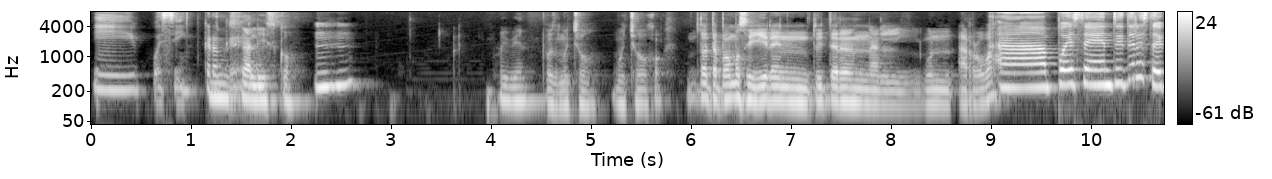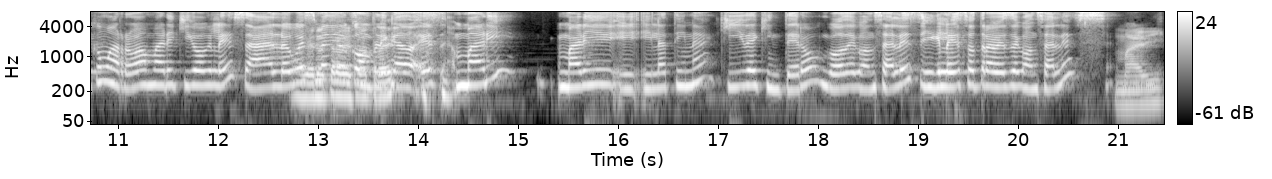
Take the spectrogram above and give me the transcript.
Y pues sí, creo que... Jalisco. Muy bien. Pues mucho, mucho ojo. ¿Te podemos seguir en Twitter en algún arroba? Ah, pues en Twitter estoy como arroba Mari Ah, luego es medio complicado. Es Mari, Mari y, latina, Ki de Quintero, Go de González, Igles otra vez de González. Mari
